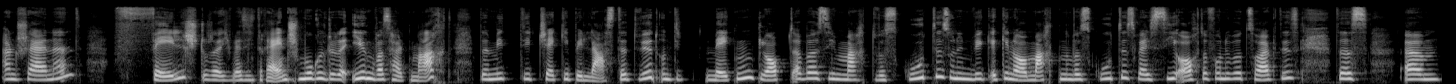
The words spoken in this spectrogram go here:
anscheinend fälscht oder ich weiß nicht, reinschmuggelt oder irgendwas halt macht, damit die Jackie belastet wird. Und die Megan glaubt aber, sie macht was Gutes und in Wirklichkeit, genau, macht dann was Gutes, weil sie auch davon überzeugt ist, dass ähm,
